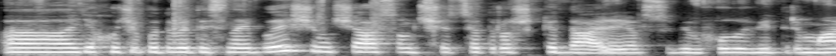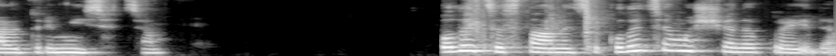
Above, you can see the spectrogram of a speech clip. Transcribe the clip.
А, я хочу подивитись найближчим часом, чи це трошки далі. Я в собі в голові тримаю три місяці. Коли це станеться, коли цей мужчина прийде?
